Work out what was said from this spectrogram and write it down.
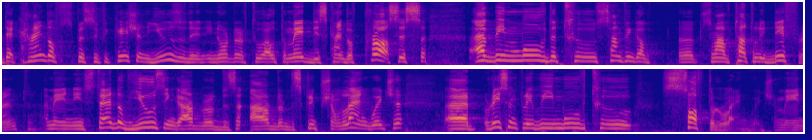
the, kind of specification used in order to automate this kind of process have been moved to something of uh, somehow totally different. I mean, instead of using hardware, hardware description language, uh, recently we moved to softer language. I mean,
